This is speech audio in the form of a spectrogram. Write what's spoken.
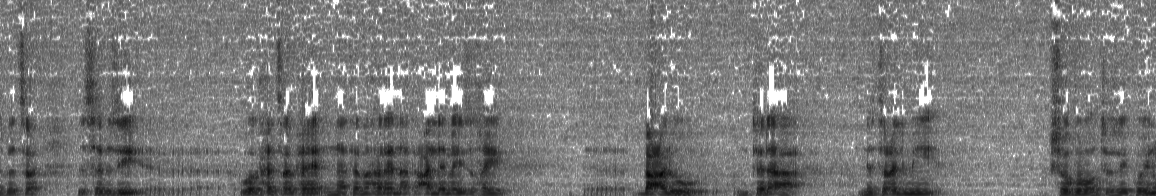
ዝበፅሕ እዚ ሰብ እዚ ወግሐ ፀብሐ እናተማህረ እናተዓለመ እዩ ዝኸይድ ባዕሉ እንተ ነቲ ዕልሚ ሰግሮ እንተዘይኮይኑ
